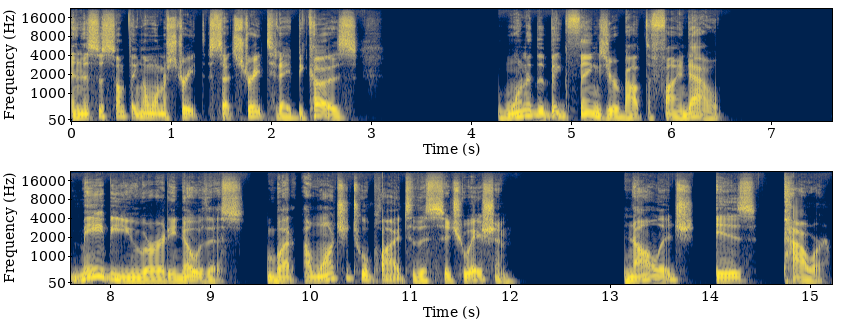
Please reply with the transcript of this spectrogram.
And this is something I want to straight, set straight today because one of the big things you're about to find out maybe you already know this, but I want you to apply it to this situation. Knowledge is power.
